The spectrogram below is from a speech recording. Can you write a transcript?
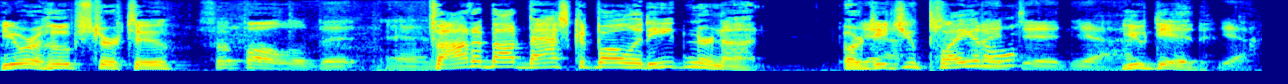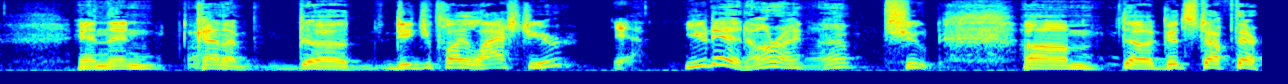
You were a hoopster too. football a little bit, and Thought about basketball at Eaton or not? Or did you play at I did, yeah. You did? yeah, And then kind of, uh, did you play last year? yeah. You did. All right. Uh, shoot. Um, uh, good stuff there.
